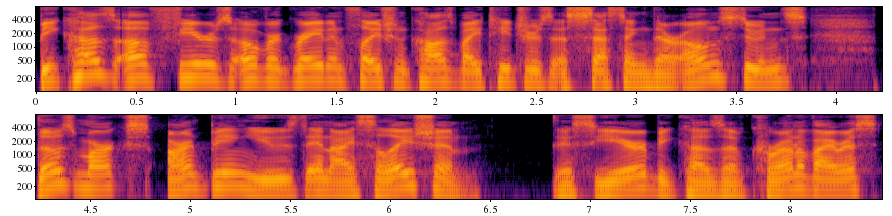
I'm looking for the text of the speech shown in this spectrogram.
Because of fears over grade inflation caused by teachers assessing their own students, those marks aren't being used in isolation. This year, because of coronavirus,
